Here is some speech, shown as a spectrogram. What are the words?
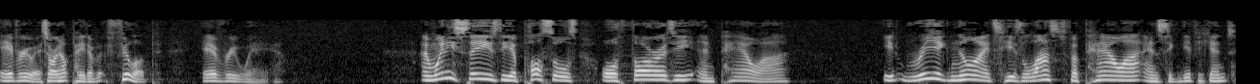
everywhere. Sorry, not Peter, but Philip everywhere. And when he sees the apostles' authority and power, it reignites his lust for power and significance.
